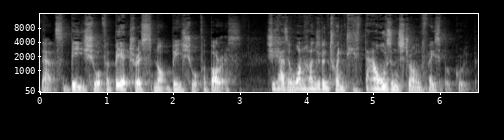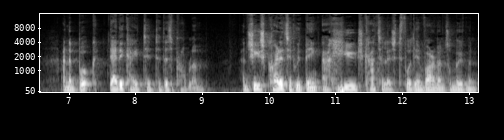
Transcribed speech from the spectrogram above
That's B short for Beatrice, not B short for Boris. She has a 120,000 strong Facebook group and a book dedicated to this problem. And she's credited with being a huge catalyst for the environmental movement.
